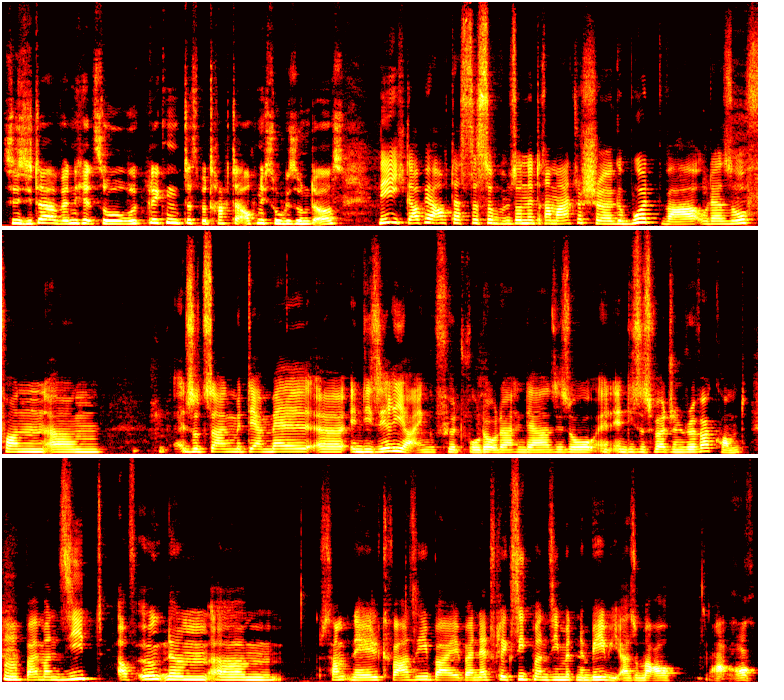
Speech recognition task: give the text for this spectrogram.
Sie sieht da, wenn ich jetzt so rückblickend das betrachte, auch nicht so gesund aus. Nee, ich glaube ja auch, dass das so, so eine dramatische Geburt war oder so von ähm, sozusagen mit der Mel äh, in die Serie eingeführt wurde oder in der sie so in, in dieses Virgin River kommt. Weil man sieht auf irgendeinem ähm, Thumbnail quasi bei, bei Netflix sieht man sie mit einem Baby, also mau, mau,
